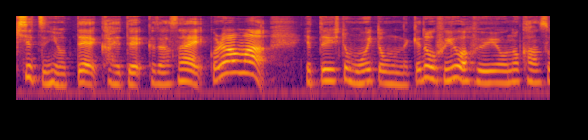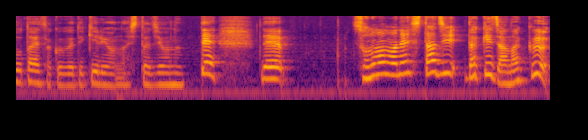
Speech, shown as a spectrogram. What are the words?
季節によって変えてください。これはまあやってる人も多いと思うんだけど冬は冬用の乾燥対策ができるような下地を塗ってでそのままね下地だけじゃなくフ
